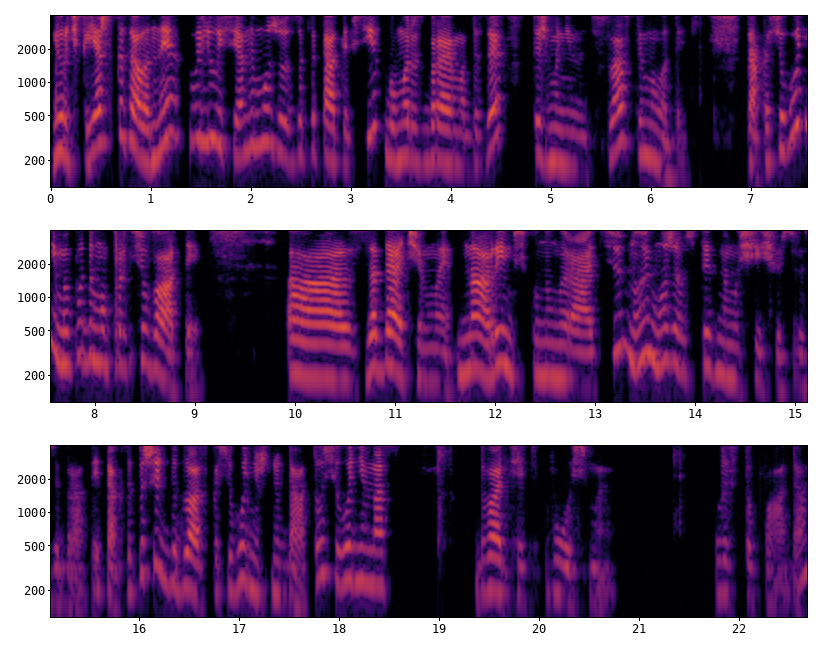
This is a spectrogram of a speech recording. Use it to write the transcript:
Юрочка, я ж сказала, не хвилюйся, я не можу запитати всіх, бо ми розбираємо ДЗ, ти ж мені надіслав, ти молодець. Так, а сьогодні ми будемо працювати а, з задачами на римську нумерацію, ну і може встигнемо ще щось розібрати. І так, запишіть, будь ласка, сьогоднішню дату. Сьогодні в нас 28 листопада.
